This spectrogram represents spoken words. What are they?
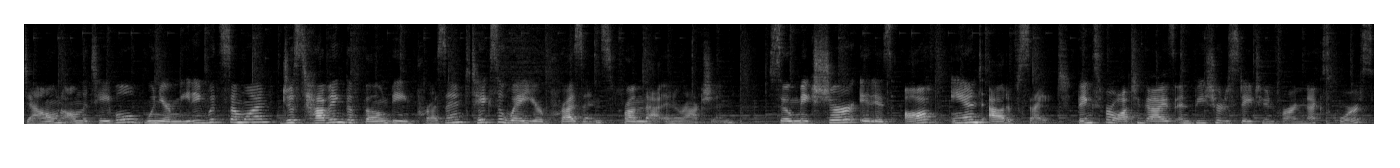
down on the table when you're meeting with someone, just having the phone being present takes away your presence from that interaction. So make sure it is off and out of sight. Thanks for watching guys and be sure to stay tuned for our next course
